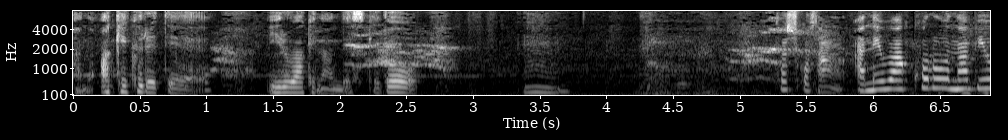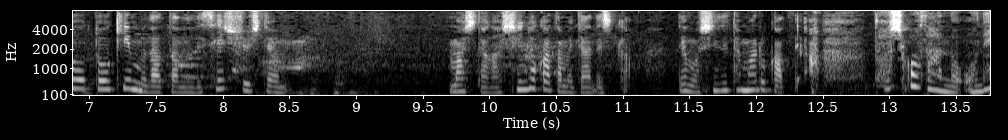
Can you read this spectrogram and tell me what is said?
あの、明け暮れているわけなんですけど、うん。としこさん、姉はコロナ病棟勤務だったので接種してましたが、しんどかったみたいですか？でも死んでたまるかって。あ、としこさんのお姉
